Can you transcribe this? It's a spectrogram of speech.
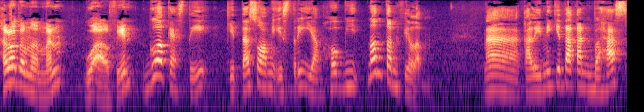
Halo teman-teman, gue Alvin. Gue Kesti, kita suami istri yang hobi nonton film. Nah, kali ini kita akan bahas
